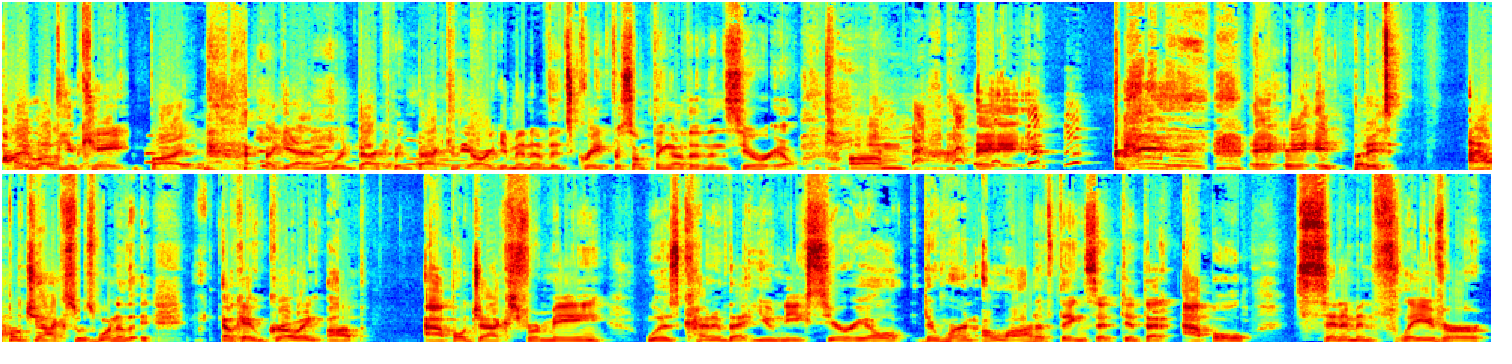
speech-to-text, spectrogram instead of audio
I love you, Kate, but again, we're back back to the argument of it's great for something other than cereal. Um, it- it- it- it- but it's Apple Jacks was one of the okay. Growing up, Apple Jacks for me was kind of that unique cereal. There weren't a lot of things that did that apple cinnamon flavor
